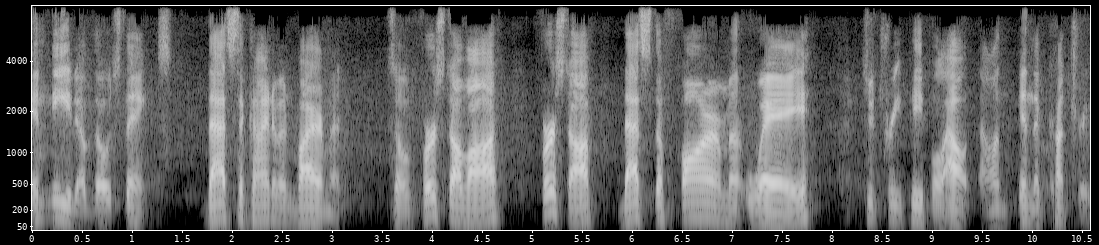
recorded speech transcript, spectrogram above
in need of those things. That's the kind of environment. So first of all, first off, that's the farm way to treat people out on in the country.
